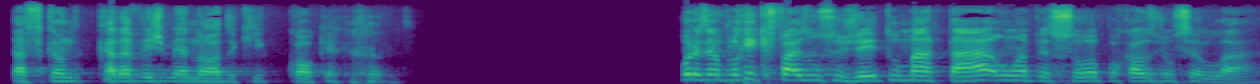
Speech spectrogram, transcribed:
está ficando cada vez menor do que qualquer canto. Por exemplo, o que, que faz um sujeito matar uma pessoa por causa de um celular?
